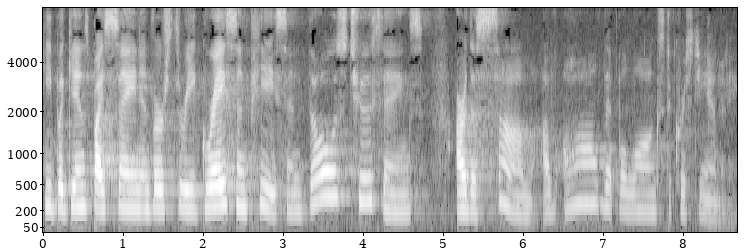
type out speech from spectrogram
he begins by saying in verse 3 grace and peace. And those two things are the sum of all that belongs to Christianity.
